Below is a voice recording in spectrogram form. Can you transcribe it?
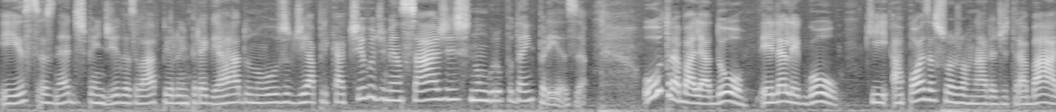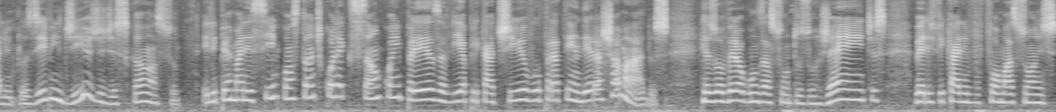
extras, né, dispendidas lá pelo empregado no uso de aplicativo de mensagens num grupo da empresa. O trabalhador, ele alegou que após a sua jornada de trabalho, inclusive em dias de descanso, ele permanecia em constante conexão com a empresa via aplicativo para atender a chamados, resolver alguns assuntos urgentes, verificar informações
